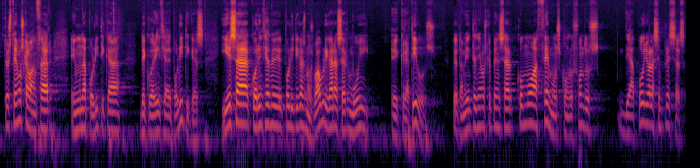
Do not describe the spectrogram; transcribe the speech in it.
Entonces tenemos que avanzar en una política de coherencia de políticas y esa coherencia de políticas nos va a obligar a ser muy eh, creativos, pero también tenemos que pensar cómo hacemos con los fondos de apoyo a las empresas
